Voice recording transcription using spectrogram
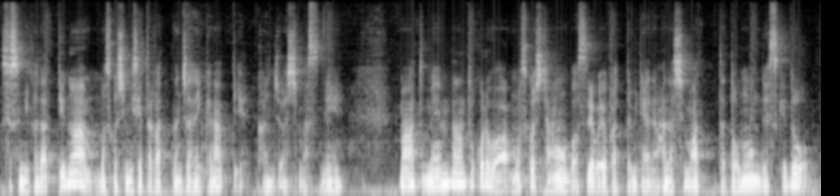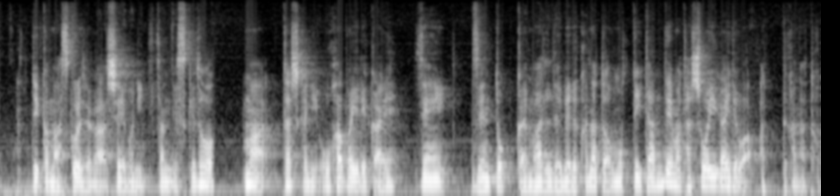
進み方っていうのはもう少し見せたかったんじゃないかなっていう感じはしますね。まあ、あとメンバーのところはもう少しターンオーバーすればよかったみたいな話もあったと思うんですけど、っていうかまあスコルジャが試合後に言ってたんですけど、まあ確かに大幅入れ替え、全全特会もあるレベルかなとは思っていたんで、まあ多少意外ではあったかなと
